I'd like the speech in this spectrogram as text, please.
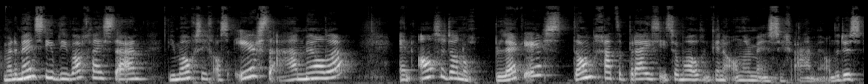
maar de mensen die op die wachtlijst staan, die mogen zich als eerste aanmelden. En als er dan nog plek is, dan gaat de prijs iets omhoog en kunnen andere mensen zich aanmelden. Dus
